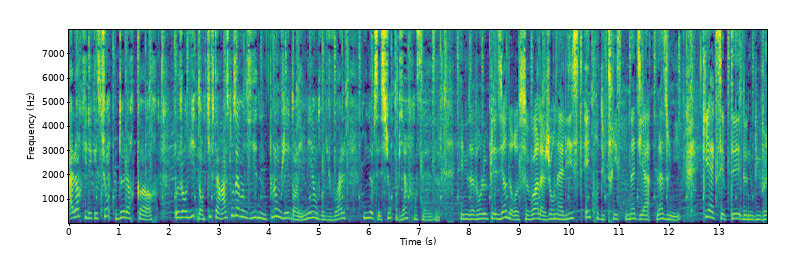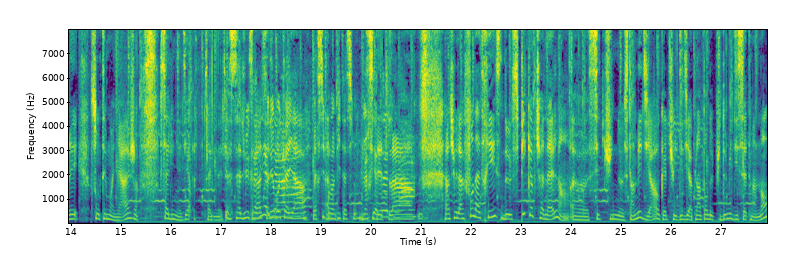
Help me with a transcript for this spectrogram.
alors qu'il est question de leur corps Aujourd'hui, dans Kif nous avons décidé de nous plonger dans les méandres du voile, une obsession bien française. Et nous avons le plaisir de recevoir la journaliste et productrice Nadia Lazouni, qui a accepté de nous livrer son témoignage. Salut Nadia. Salut Nadia. Salut Grâce, salut, Rokaya. Merci pour l'invitation. Merci, d'être là. Alors tu es la fondatrice de Speak Up Channel. Euh, c'est un média auquel tu es dédié à plein temps depuis 2017 maintenant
